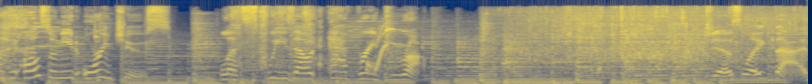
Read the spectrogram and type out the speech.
I also need orange juice. Let's squeeze out every drop. Just like that.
